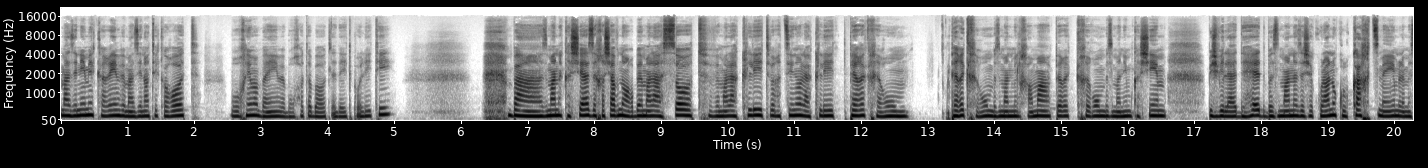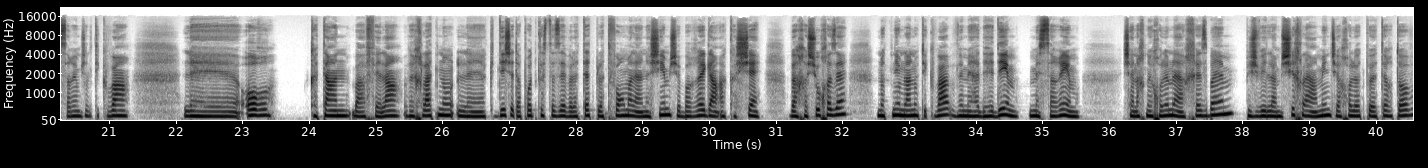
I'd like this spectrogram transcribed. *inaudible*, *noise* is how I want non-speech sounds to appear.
מאזינים יקרים ומאזינות יקרות, ברוכים הבאים וברוכות הבאות לדייט פוליטי. בזמן הקשה הזה חשבנו הרבה מה לעשות ומה להקליט, ורצינו להקליט פרק חירום. פרק חירום בזמן מלחמה, פרק חירום בזמנים קשים, בשביל להדהד בזמן הזה שכולנו כל כך צמאים למסרים של תקווה, לאור קטן באפלה, והחלטנו להקדיש את הפודקאסט הזה ולתת פלטפורמה לאנשים שברגע הקשה והחשוך הזה נותנים לנו תקווה ומהדהדים מסרים שאנחנו יכולים להיאחז בהם בשביל להמשיך להאמין שיכול להיות פה יותר טוב.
